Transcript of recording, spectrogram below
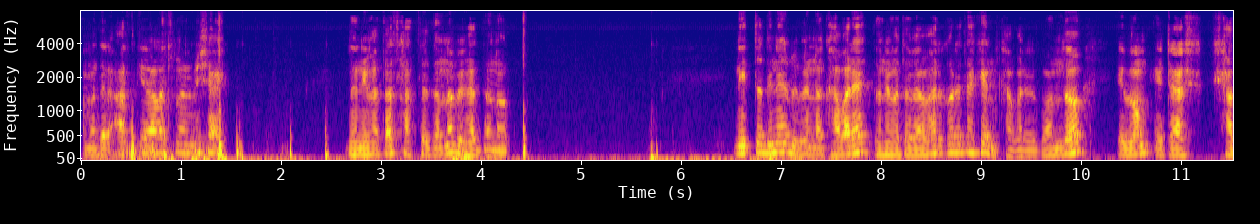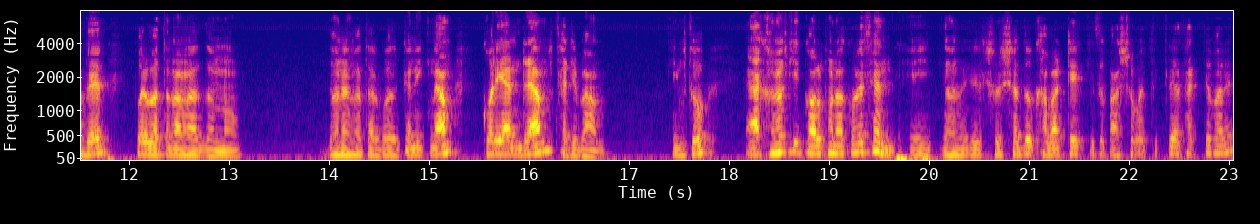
আমাদের আজকের আলোচনার বিষয়, ধনী ভাতা স্বাস্থ্যের জন্য বিপজ্জনক। নিত্যদিনের বিভিন্ন খাবারে ধনী ভাতা ব্যবহার করে থাকেন, খাবারের গন্ধ এবং এটার স্বাদের পরিবর্তন আনার জন্য। ধনে ভাতার বৈজ্ঞানিক নাম কোরিয়ানড্রাম স্যাটিভাম কিন্তু এখনও কি কল্পনা করেছেন এই ধরনের সুস্বাদু খাবারটির কিছু পার্শ্ব প্রতিক্রিয়া থাকতে পারে?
